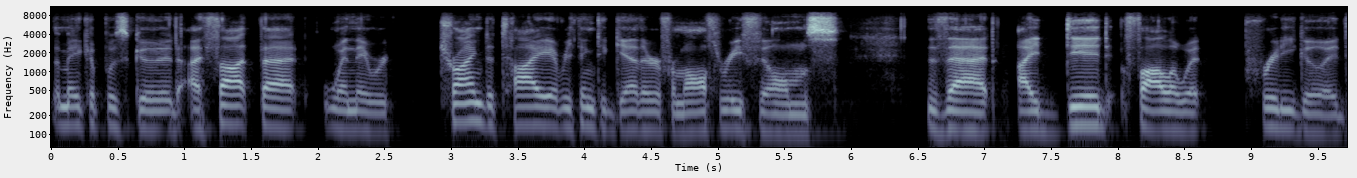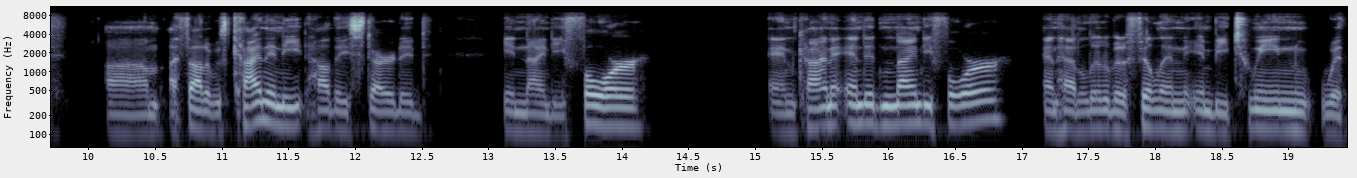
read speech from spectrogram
The makeup was good. I thought that when they were trying to tie everything together from all three films, that I did follow it pretty good. Um, I thought it was kind of neat how they started in 94 and kind of ended in 94 and had a little bit of fill in in between with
